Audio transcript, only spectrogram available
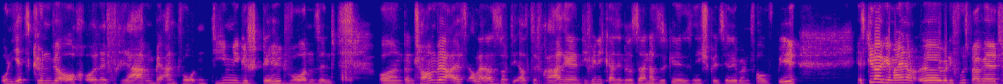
Und jetzt können wir auch eure Fragen beantworten, die mir gestellt worden sind. Und dann schauen wir als allererstes auf die erste Frage, die finde ich ganz interessant. Also es geht jetzt nicht speziell über den VfB, es geht allgemein äh, über die Fußballwelt,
